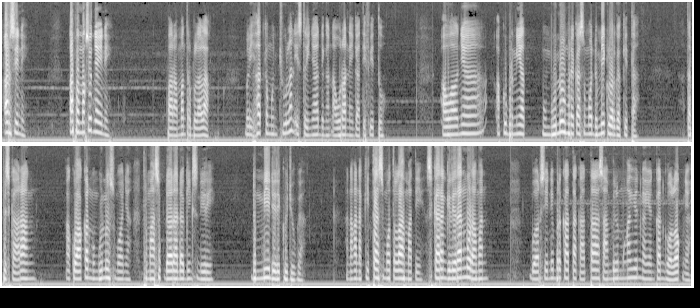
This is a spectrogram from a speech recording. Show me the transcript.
Arsini, apa maksudnya ini? Paraman terbelalak melihat kemunculan istrinya dengan aura negatif itu. Awalnya aku berniat membunuh mereka semua demi keluarga kita. Tapi sekarang aku akan membunuh semuanya, termasuk darah daging sendiri, demi diriku juga. Anak-anak kita semua telah mati. Sekarang giliranmu, Raman. Bu Arsini berkata-kata sambil mengayun-ngayunkan goloknya.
